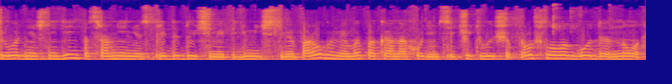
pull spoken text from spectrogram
Сегодняшний день по сравнению с предыдущими эпидемическими порогами мы пока находимся чуть выше прошлого года, но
